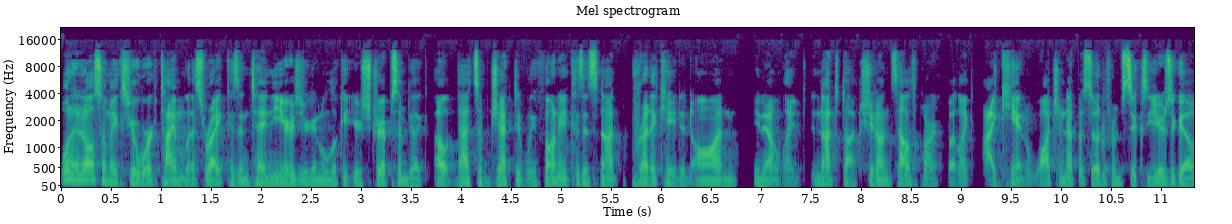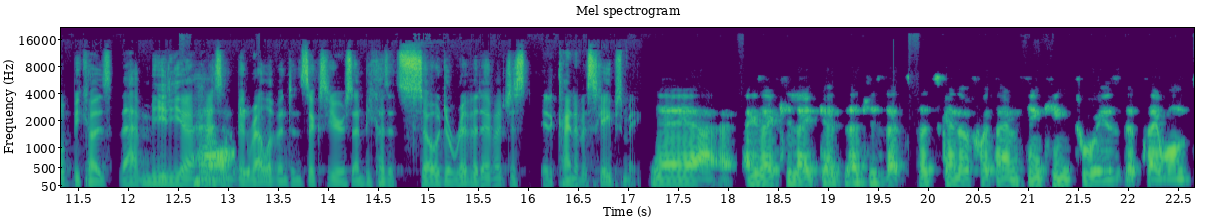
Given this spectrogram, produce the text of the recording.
Well, it also makes your work timeless, right? Because in 10 years, you're going to look at your strips and be like, oh, that's objectively funny because it's not predicated on, you know, like not to talk shit on South Park, but like I can't watch an episode from six years ago because that media hasn't been relevant in six years. And because it's so derivative, it just, it kind of escapes me. Yeah, yeah, exactly. Like at, at least that, that's kind of what I'm thinking too is that I want,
